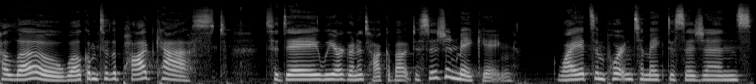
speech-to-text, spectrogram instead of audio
Hello, welcome to the podcast. Today we are going to talk about decision making, why it's important to make decisions,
